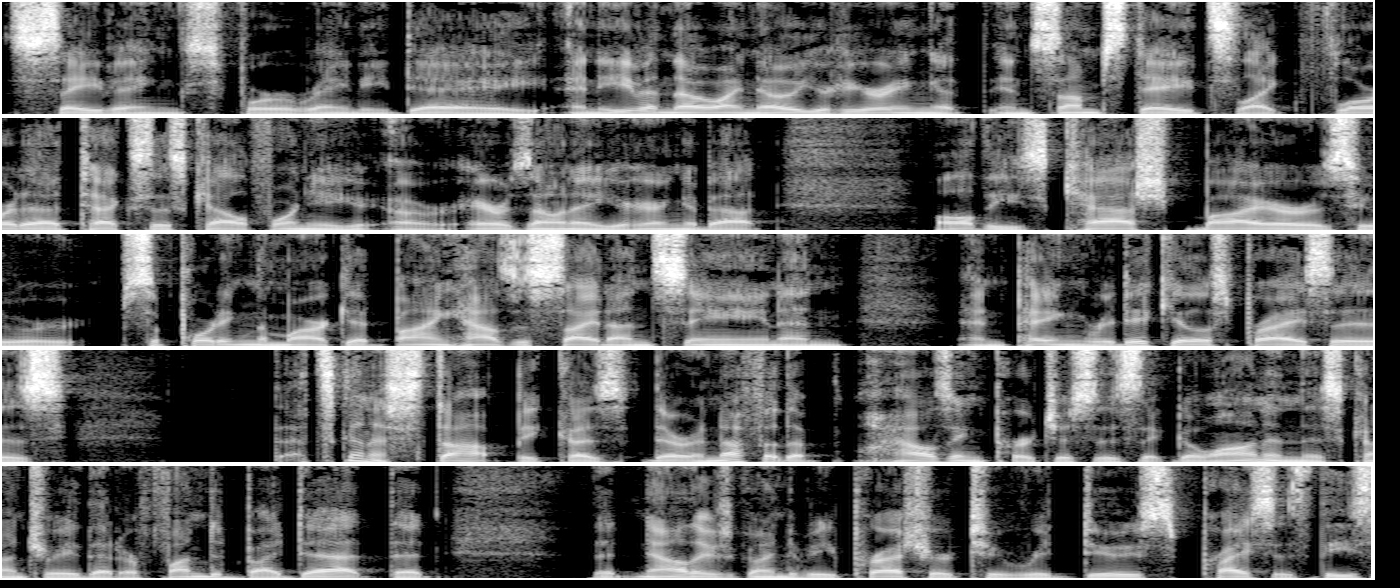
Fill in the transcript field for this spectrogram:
savings for a rainy day. And even though I know you're hearing it in some states like Florida, Texas, California, or Arizona, you're hearing about all these cash buyers who are supporting the market, buying houses sight unseen and and paying ridiculous prices that's going to stop because there are enough of the housing purchases that go on in this country that are funded by debt that that now there's going to be pressure to reduce prices. These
